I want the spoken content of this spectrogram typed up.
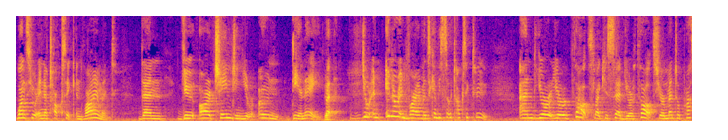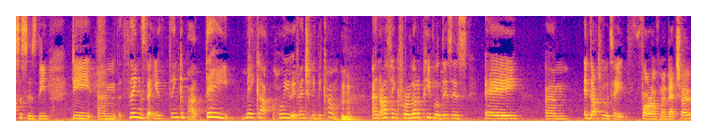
once you're in a toxic environment, then you are changing your own DNA. Yeah. But your inner environment can be so toxic too. And your your thoughts, like you said, your thoughts, your mental processes, the the um, things that you think about, they make up who you eventually become. And I think for a lot of people, this is a um, in Dutch we would say far off my bed show,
